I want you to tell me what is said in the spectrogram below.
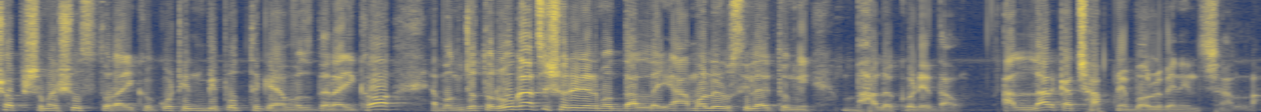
সবসময় সুস্থ রাইখো, কঠিন বিপদ থেকে হেফাজতে রাইখো এবং যত রোগ আছে শরীরের মধ্যে, আল্লাহ, এই আমলের ওসিলায় তুমি ভালো করে দাও। আল্লাহর কাছে আপনি বলবেন, ইনশাআল্লাহ।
